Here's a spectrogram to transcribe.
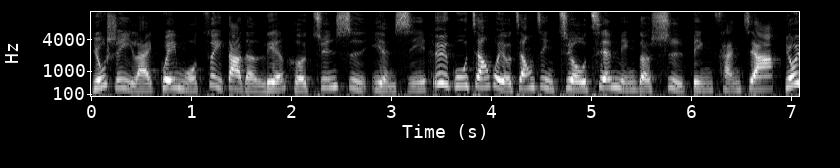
有史以来规模最大的联合军事演习，预估将会有将近九千名的士兵参加。由于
